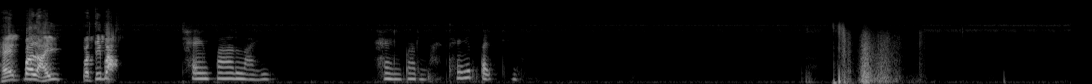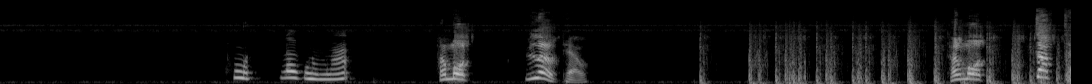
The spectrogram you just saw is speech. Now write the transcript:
แทงปลาไหล ปฏิบัติ แทงปลาไหล แทงปลาไหลแทงให้แตกเลยทั้งหมดเลิกหนุ่มนะ ทั้งหมดเลิกแถว ทั้งหมดจับแถ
